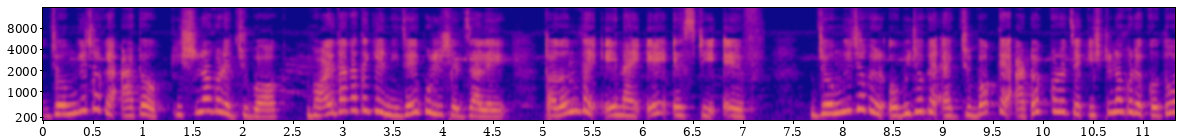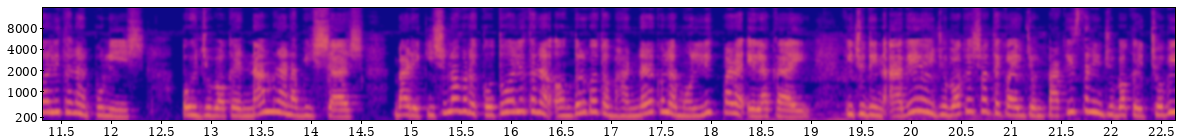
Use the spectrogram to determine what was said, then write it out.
জঙ্গি চোখে আটক কৃষ্ণনগরের যুবক। ভয় দেখাতে গিয়ে নিজেই পুলিশের জালে। তদন্তে এনআইএ এসটিএফ জঙ্গি চোখের অভিযোগে এক যুবককে আটক করেছে কৃষ্ণনগরের কোতোয়ালি থানার পুলিশ। ওই যুবকের নাম রানা বিশ্বাস। বাড়ি কৃষ্ণনগরের কোতোয়ালি থানার অন্তর্গত ভান্ডারখোলা মল্লিকপাড়া এলাকায়। কিছুদিন আগেই ওই যুবকের সাথে কয়েকজন পাকিস্তানি যুবকের ছবি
